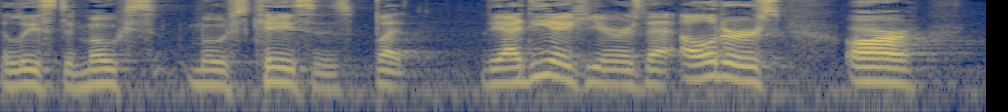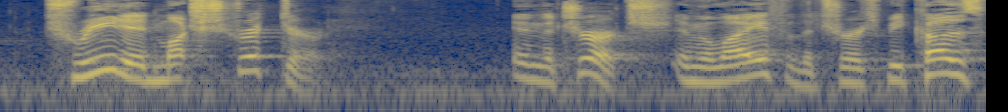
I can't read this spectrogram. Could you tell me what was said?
at least in most most cases. But The idea here is that elders are treated much stricter in the church, in the life of the church, because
